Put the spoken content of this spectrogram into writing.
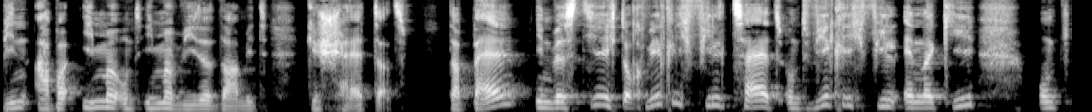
bin aber immer und immer wieder damit gescheitert. Dabei investiere ich doch wirklich viel Zeit und wirklich viel Energie und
